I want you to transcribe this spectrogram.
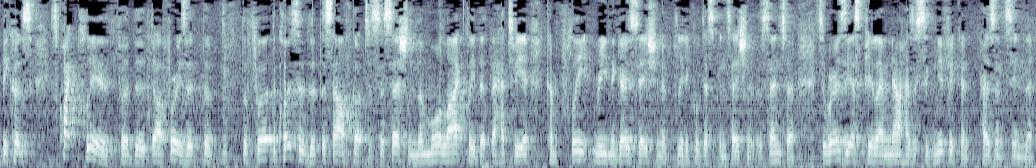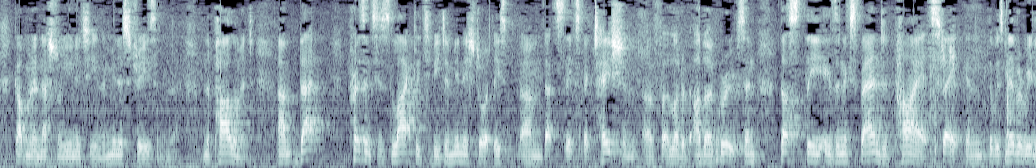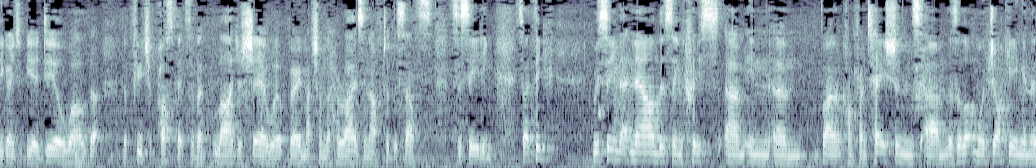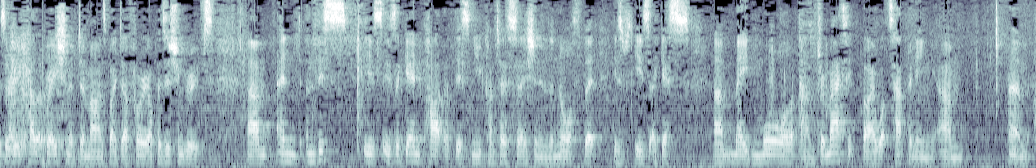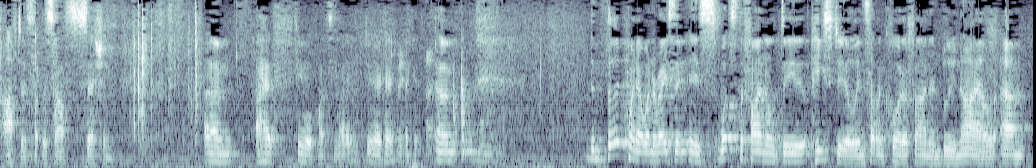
because it's quite clear for the Darfuris that the, the, the, closer that the South got to secession, the more likely that there had to be a complete renegotiation of political dispensation at the centre. So whereas the SPLM now has a significant presence in the government of national unity, in the ministries, and the, in the parliament, um, that presence is likely to be diminished, or at least um, that's the expectation of a lot of other groups. And thus, the, there's an expanded pie at stake. And there was never really going to be a deal while the, the future prospects of a larger share were very much on the horizon after the South seceding. So I think we're seeing that now. There's an increase um, in um, violent confrontations. Um, there's a lot more jockeying, and there's a recalibration of demands by Darfuri opposition groups. Um, and, and this is, is again part of this new contestation in the north that is, is I guess, um, made more um, dramatic by what's happening after the South session. I have a few more points. Am I doing okay? okay the third point I want to raise then is what's the final deal, peace deal in Southern Kordofan and Blue Nile? Um,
